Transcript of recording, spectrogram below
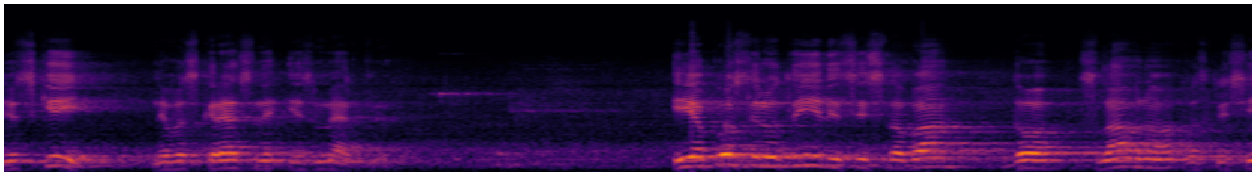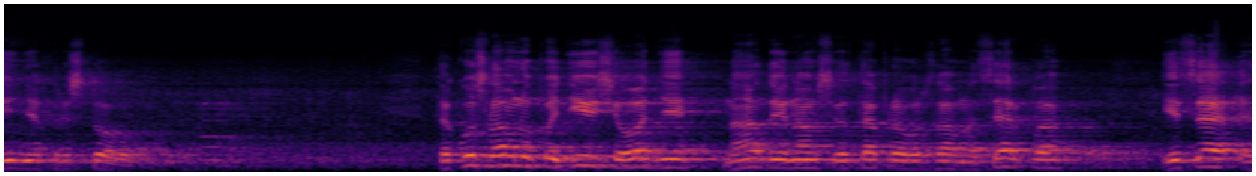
людський не воскресне із мертвих. І апостоли утаїли ці слова до славного Воскресіння Христового. Таку славну подію сьогодні нагадує нам Свята Православна Церква. І це,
